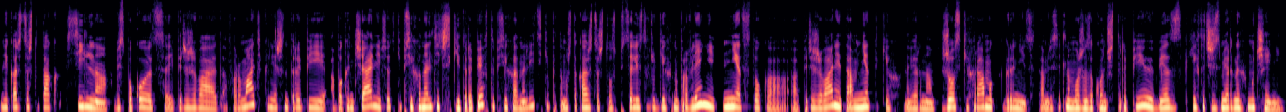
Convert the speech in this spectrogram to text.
мне кажется, что так сильно беспокоится и переживает о формате, конечно, терапии, об окончании все таки психоаналитические терапевты, психоаналитики, потому что кажется, что у специалистов других направлений нет столько а, переживаний, там нет таких, наверное, жестких рамок, границ. Там действительно можно закончить терапию без каких-то чрезмерных мучений.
